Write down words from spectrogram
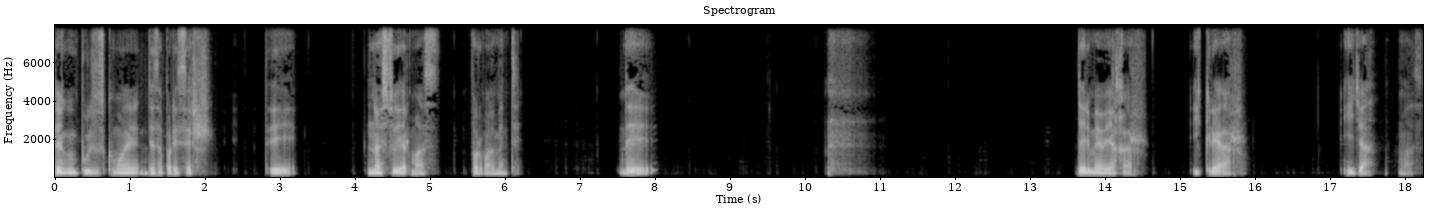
tengo impulsos como de desaparecer, de no estudiar más formalmente, de irme a viajar y crear y ya más.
